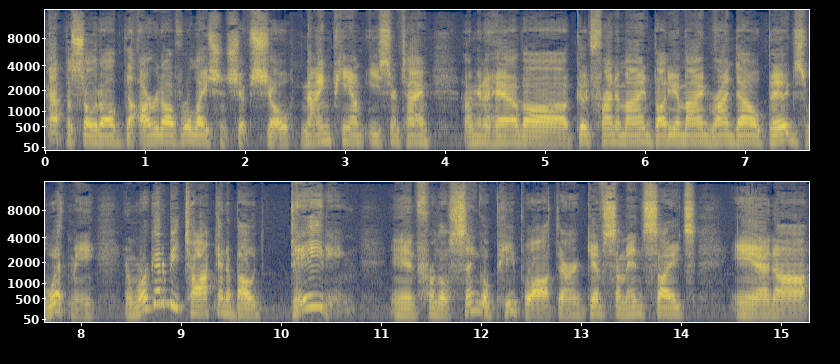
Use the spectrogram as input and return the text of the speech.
episode of the Art of Relationships show, 9 p.m. Eastern Time. I'm going to have a good friend of mine, buddy of mine, Rondell Biggs, with me, and we're going to be talking about dating and for those single people out there and give some insights and uh,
